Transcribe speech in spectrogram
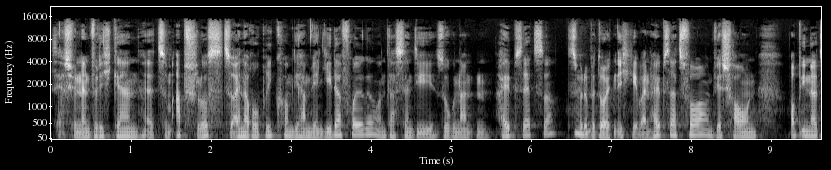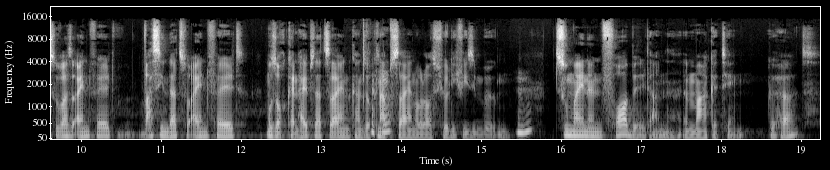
Sehr schön. Dann würde ich gern äh, zum Abschluss zu einer Rubrik kommen, die haben wir in jeder Folge und das sind die sogenannten Halbsätze. Das würde mhm. bedeuten, ich gebe einen Halbsatz vor und wir schauen, ob Ihnen dazu was einfällt, was Ihnen dazu einfällt. Muss auch kein Halbsatz sein, kann so okay. knapp sein oder ausführlich, wie Sie mögen. Mhm zu meinen Vorbildern im Marketing gehört?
